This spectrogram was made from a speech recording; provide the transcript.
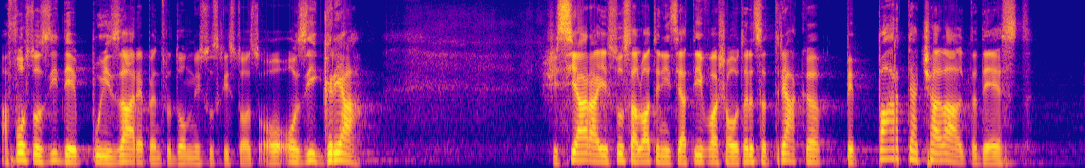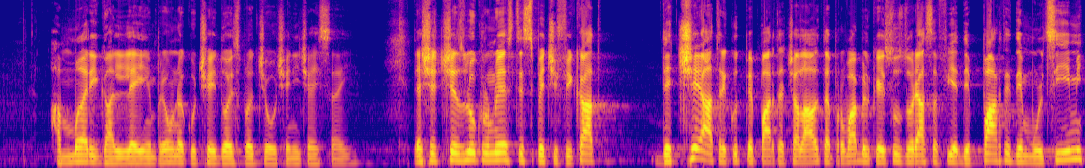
A fost o zi de epuizare pentru Domnul Iisus Hristos, o, o zi grea. Și seara Iisus a luat inițiativa și a hotărât să treacă pe partea cealaltă de est a Mării Galilei împreună cu cei 12 ucenici ai săi. Deși acest lucru nu este specificat de ce a trecut pe partea cealaltă, probabil că Iisus dorea să fie departe de mulțimi,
